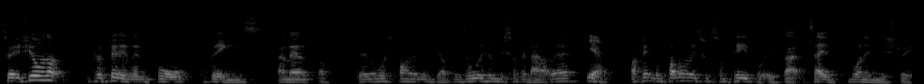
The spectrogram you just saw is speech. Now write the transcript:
So if you're not fulfilling them four things, and then then always find a new job. There's always going to be something out there. Yeah. I think the problem is with some people is that say one industry,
